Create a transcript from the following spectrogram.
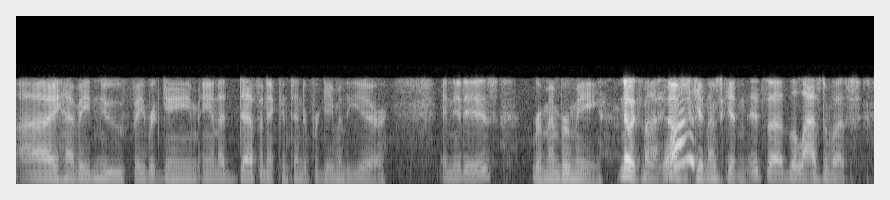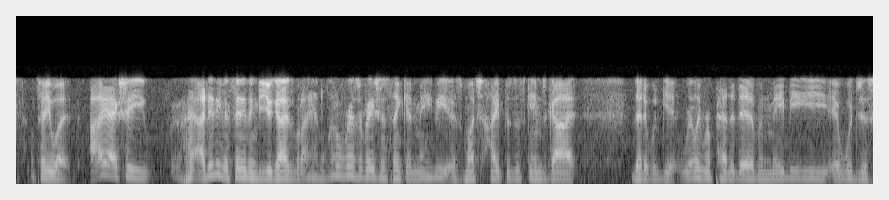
I have a new favorite game and a definite contender for game of the year, and it is Remember Me. No, it's not. No, I'm just kidding. I'm just kidding. It's uh, The Last of Us. I'll tell you what. I actually, I didn't even say anything to you guys, but I had little reservations, thinking maybe as much hype as this game's got, that it would get really repetitive, and maybe it would just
